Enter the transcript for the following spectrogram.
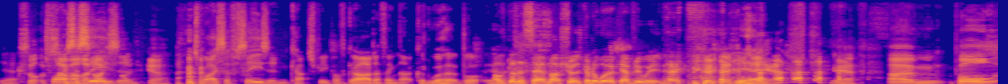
yeah. sort of twice a season. Yeah, twice a season, catch people off guard. I think that could work. But yeah. I was going to say, I'm not sure it's going to work every week, Dave. yeah, yeah. yeah. Um, Paul,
